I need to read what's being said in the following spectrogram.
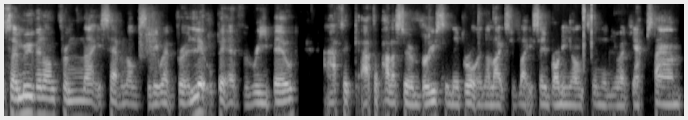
so moving on from 97 obviously they went for a little bit of a rebuild after after Pallister and Bruce and they brought in the likes of like you say Ronny Johnsen and you had Jaap Stam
